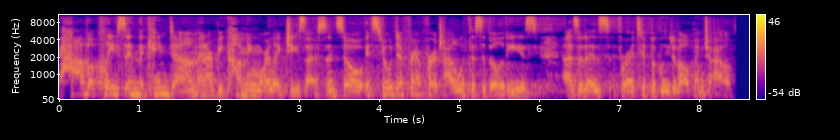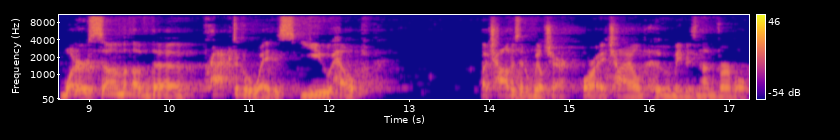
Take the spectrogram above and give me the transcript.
have a place in the kingdom and are becoming more like Jesus. And so it's no different for a child with disabilities as it is for a typically developing child. What are some of the practical ways you help a child who's in a wheelchair or a child who maybe is nonverbal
